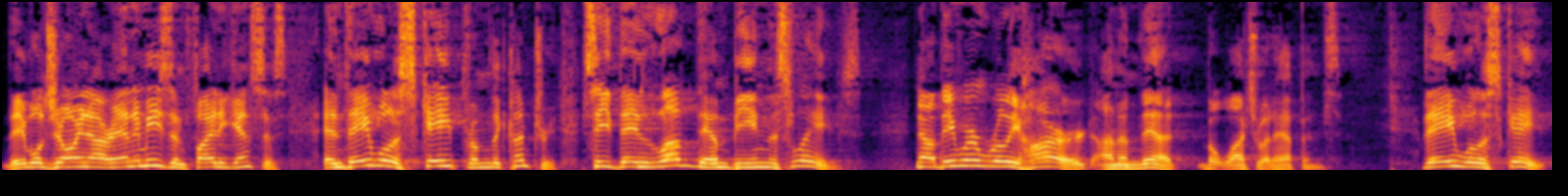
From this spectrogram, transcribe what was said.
they will join our enemies and fight against us, and they will escape from the country. See, they loved them being the slaves. Now, they weren't really hard on them yet, but watch what happens. They will escape.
